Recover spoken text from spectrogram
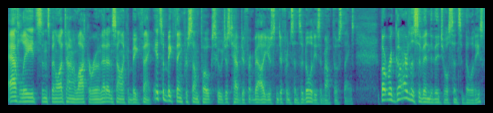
athletes and spend a lot of time in locker room, that doesn't sound like a big thing. It's a big thing for some folks who just have different values and different sensibilities about those things. But regardless of individual sensibilities,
